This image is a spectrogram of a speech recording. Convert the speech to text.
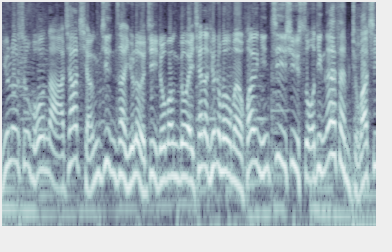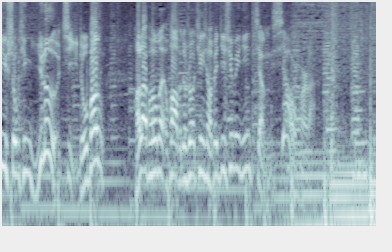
娱乐生活哪家强？尽在娱乐济州帮。各位亲爱的听众朋友们，欢迎您继续锁定 FM 九八七收听娱乐济州帮。好了，朋友们，话不多说，听小飞继续为您讲笑话了。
